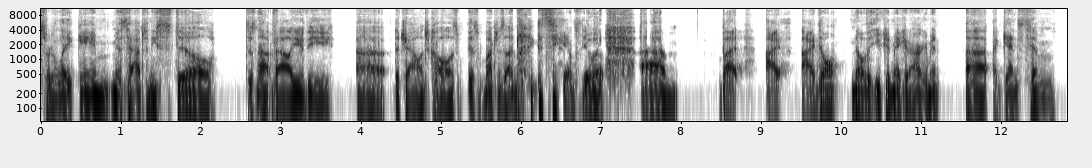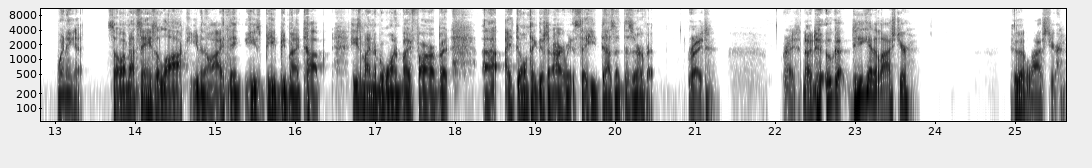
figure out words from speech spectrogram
sort of late game mishaps, and he still does not value the uh, the challenge call as, as much as I'd like to see him do it. Um, but I I don't know that you can make an argument uh, against him winning it. So I'm not saying he's a lock, even though I think he's he'd be my top. He's my number one by far. But uh, I don't think there's an argument to say he doesn't deserve it. right. Right. Now, who got? Did he get it last year? Who got it last year?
